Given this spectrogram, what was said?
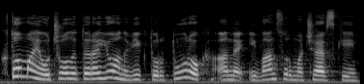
хто має очолити район Віктор Турок, а не Іван Сурмачевський.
